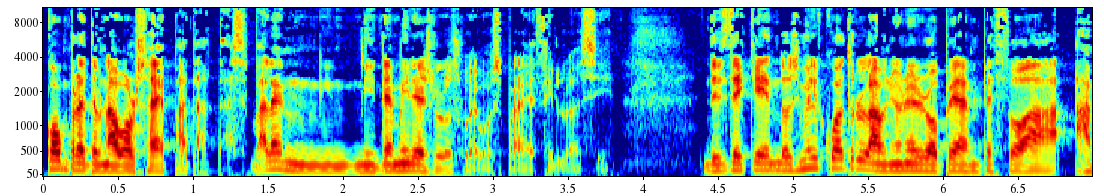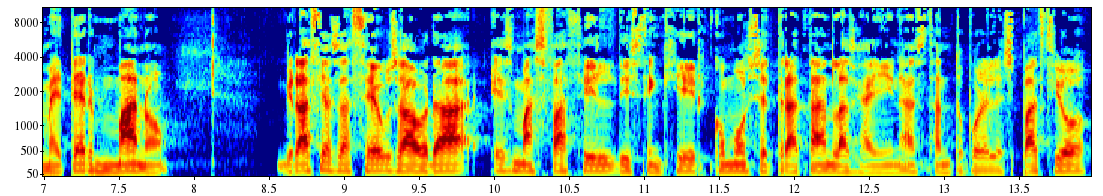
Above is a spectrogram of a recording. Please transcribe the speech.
cómprate una bolsa de patatas, ¿vale? Ni, te mires los huevos, para decirlo así. Desde que en 2004 la Unión Europea empezó a, meter mano, gracias a Zeus ahora es más fácil distinguir cómo se tratan las gallinas tanto por el espacio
